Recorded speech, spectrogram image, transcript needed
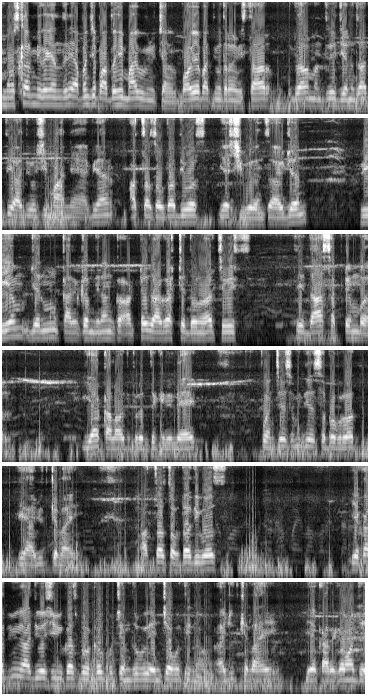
नमस्कार मी गजेंद्रे आपण जे पाहतो हे मायभूमी न्यूज चॅनल. पाहूया बातमीपत्रांना विस्तार. प्रधानमंत्री जनजाती आदिवासी महान्याय अभियान आजचा चौथा दिवस. या शिबिरांचं आयोजन. व्हीएम जनमन कार्यक्रम दिनांक अठ्ठावीस ऑगस्ट दोन हजार चोवीस ते दहा सप्टेंबर या कालावधीपर्यंत केलेले आहेत. पंचायत समिती या सभागृहात हे आयोजित केलं आहे. आजचा चौथा दिवस. एकात्मिक आदिवासी विकास प्रकल्प चंद्रपूर यांच्या वतीनं आयोजित केला आहे. या कार्यक्रमाचे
